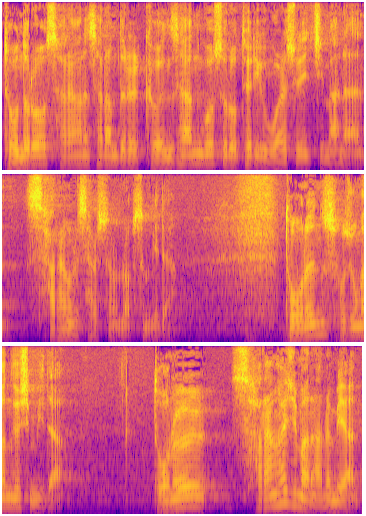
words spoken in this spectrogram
돈으로 사랑하는 사람들을 근사한 곳으로 데리고 갈 수는 있지만 사랑을 살 수는 없습니다. 돈은 소중한 것입니다. 돈을 사랑하지만 않으면,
